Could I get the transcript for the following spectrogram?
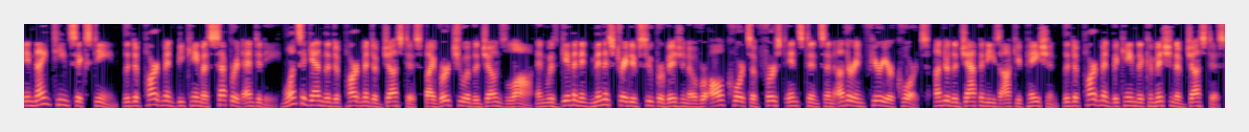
In 1916, the department became a separate entity, once again the Department of Justice, by virtue of the Jones Law, and was given administrative supervision over all courts of first instance and other inferior courts. Under the Japanese occupation, the department became the Commission of Justice,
